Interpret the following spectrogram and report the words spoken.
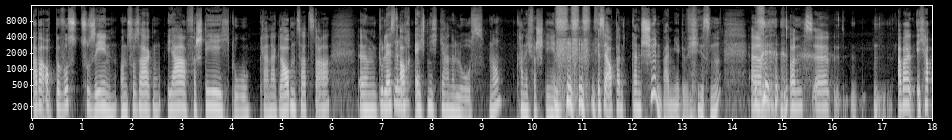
aber auch bewusst zu sehen und zu sagen, ja, verstehe ich, du kleiner Glaubenssatz da. Ähm, du lässt mhm. auch echt nicht gerne los, ne? Kann ich verstehen. Ist ja auch ganz schön bei mir gewesen. Ähm, und äh, aber ich habe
